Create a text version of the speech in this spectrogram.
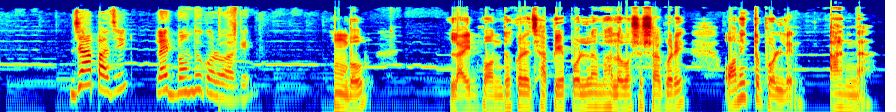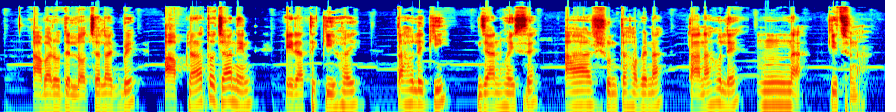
যা পাজি লাইট বন্ধ করো আগে। হুম, বউ। লাইট বন্ধ করে ঝাঁপিয়ে পড়লাম ভালোবাসা সাগরে। অনেক তো পড়লেন, আর না। আবার ওদের লজ্জা লাগবে। আপনারা তো জানেন, এ রাতে কি হয়। তাহলে কি? জান হয়েছে আর শুনতে হবে না। তা না হলে না, কিছু না।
